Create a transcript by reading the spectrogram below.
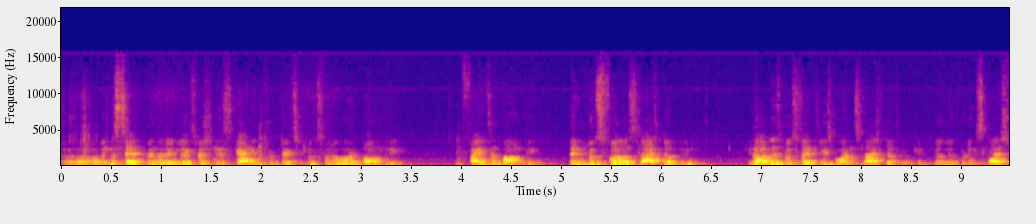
uh, when the sed when the regular expression is scanning through text, it looks for a word boundary. It finds a boundary, then it looks for a slash w. It always looks for at least one slash w, okay? Because we're putting slash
